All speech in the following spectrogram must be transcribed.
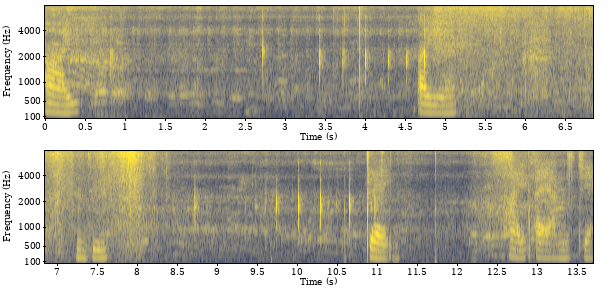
Hi. I am. Şimdi Jane. Hi, I am Jane.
